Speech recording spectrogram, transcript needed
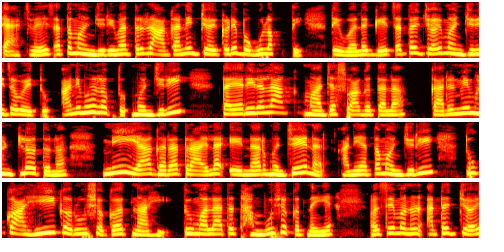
त्याच वेळेस आता मंजुरी मात्र रागाने जयकडे बघू लागते. तेव्हा लगेच आता जय मंजुरीजवळ येतो आणि म्हणू लागतो मंजुरी तयारीला लाग. माझ्या स्वागताला. कारण मी म्हटलं होतं ना मी या घरात राहायला येणार म्हणजे येणार. आणि आता मंजिरी तू काहीही करू शकत नाही. तू मला आता थांबवू शकत नाही आहे असे म्हणून आता जय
